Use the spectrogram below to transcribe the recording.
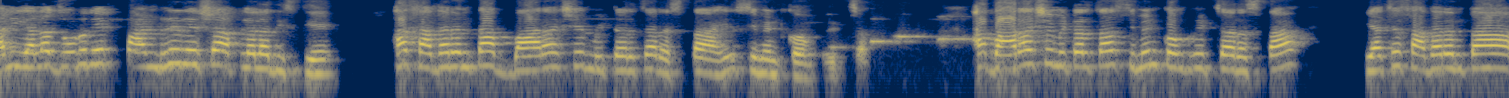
आणि याला जोडून एक पांढरी रेषा आपल्याला दिसते हा साधारणतः बाराशे मीटरचा रस्ता आहे सिमेंट कॉन्क्रीटचा हा बाराशे मीटरचा सिमेंट कॉन्क्रीटचा रस्ता याचे साधारणतः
